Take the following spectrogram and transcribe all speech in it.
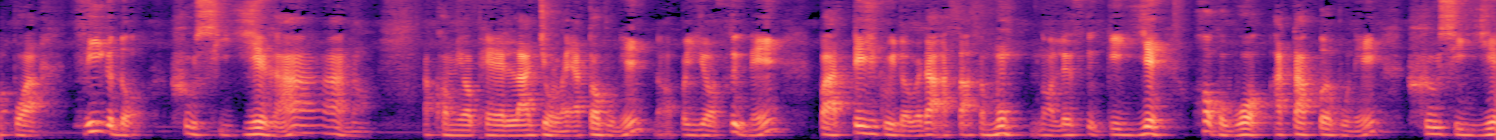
အပွားစီကတော့ခုစီယေလာနော်အခမယောဖဲလာဂျွန်လိုက်အတော့ဘူးနေနော်ပယောသုနေပါတီကွေတော့ဝဒအဆသမှုနော်လေသုကီယေဟော့ကဝအတပဘူးနေခုစီယေ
